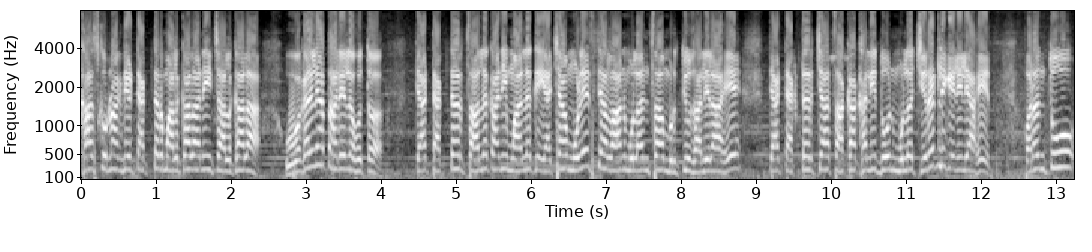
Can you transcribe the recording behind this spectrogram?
खास करून अगदी ट्रॅक्टर मालकाला आणि चालकाला वगळण्यात आलेलं होतं त्या ट्रॅक्टर चालक आणि मालक याच्यामुळेच त्या लहान मुलांचा मृत्यू झालेला आहे. त्या ट्रॅक्टरच्या चाकाखाली दोन मुलं चिरडली गेलेली आहेत. परंतु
